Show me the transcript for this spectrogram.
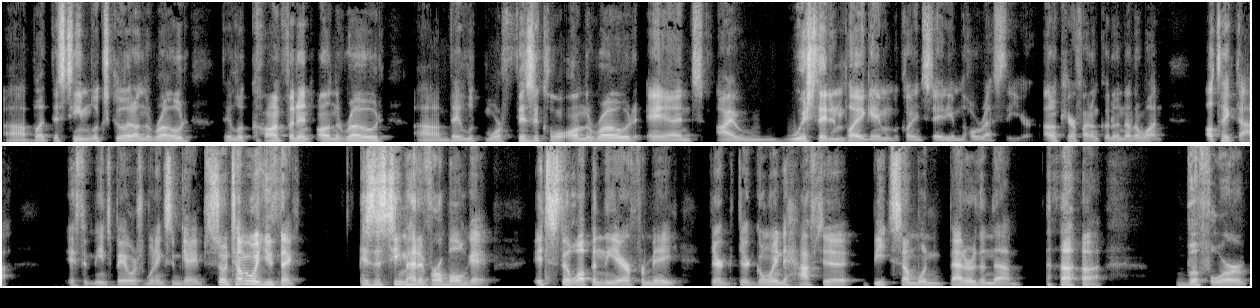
uh, but this team looks good on the road. They look confident on the road. Um, they look more physical on the road, and I wish they didn't play a game at McLane Stadium the whole rest of the year. I don't care if I don't go to another one. I'll take that if it means Baylor's winning some games. So tell me what you think. Is this team headed for a bowl game? It's still up in the air for me. They're they're going to have to beat someone better than them before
